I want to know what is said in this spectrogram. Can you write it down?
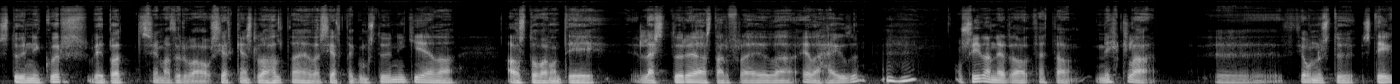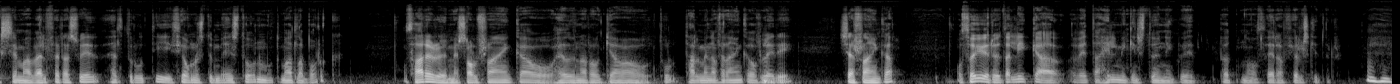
stuðningur við börn sem að þurfa á sérkjenslu að halda eða sértækum stuðningi eða aðstofarandi lestur eða starfræði eða, eða hegðun mm -hmm. og síðan er þetta mikla uh, þjónustu stig sem að velferðarsvið heldur úti í þjónustu miðstofunum út um alla borg og þar eru við með sálfræðinga og hegðunarákjafa og talminnafræðinga og fleiri sérfræðingar. Og þau eru þetta líka að veita heilmikinn stöðning við börn og þeirra fjölskyldur. Mm -hmm.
